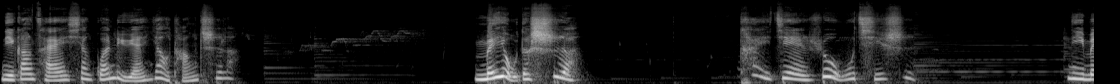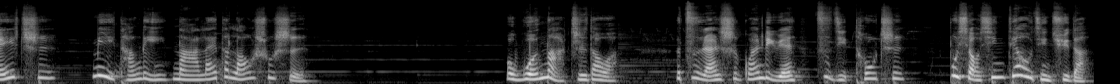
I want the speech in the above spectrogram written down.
你刚才向管理员要糖吃了？”“没有的事啊。”太监若无其事。你没吃蜜糖里哪来的老鼠屎？我哪知道啊！自然是管理员自己偷吃，不小心掉进去的。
